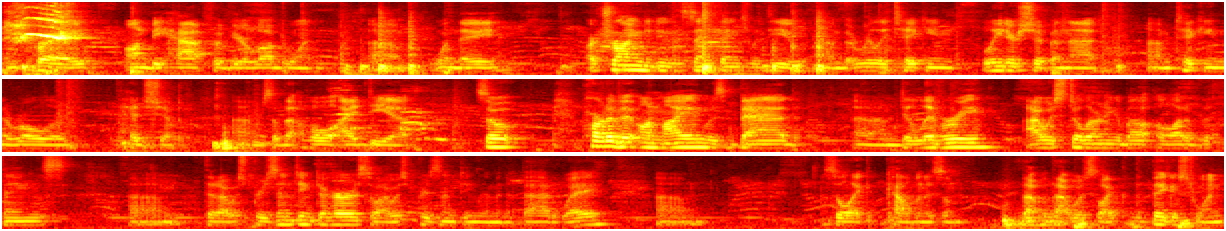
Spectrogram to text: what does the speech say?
and pray on behalf of your loved one um, when they are trying to do the same things with you, um, but really taking leadership in that, um, taking the role of headship. Um, so that whole idea. So part of it on my end was bad um, delivery. I was still learning about a lot of the things um, that I was presenting to her, so I was presenting them in a bad way. Um, so like Calvinism, that that was like the biggest one.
